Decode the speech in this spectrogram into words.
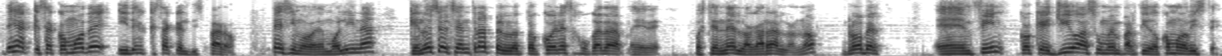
deja que se acomode y deja que saque el disparo. Pésimo de Molina, que no es el central, pero lo tocó en esa jugada, eh, pues tenerlo, agarrarlo, ¿no? Robert, en fin, creo que Gio un buen partido. ¿Cómo lo viste?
